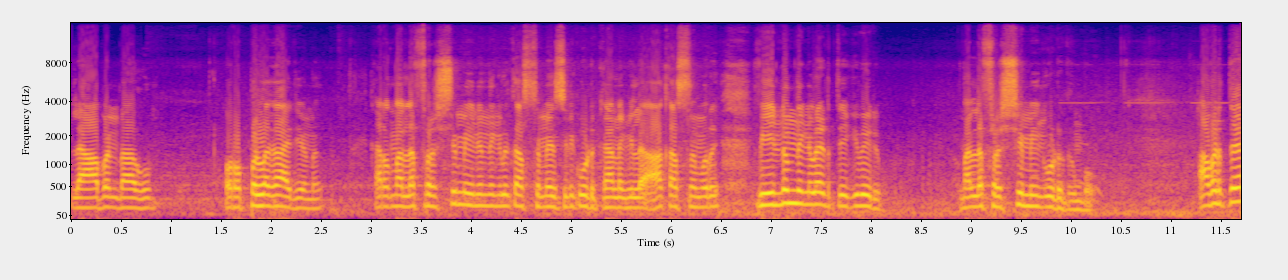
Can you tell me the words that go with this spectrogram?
ലാഭം ഉണ്ടാകും. ഉറപ്പുള്ള കാര്യമാണ്. കാരണം നല്ല ഫ്രഷ് മീൻ നിങ്ങൾ കസ്റ്റമേഴ്സിന് കൊടുക്കുകയാണെങ്കിൽ ആ കസ്റ്റമർ വീണ്ടും നിങ്ങളുടെ അടുത്തേക്ക് വരും. നല്ല ഫ്രഷ് മീൻ കൊടുക്കുമ്പോൾ. അവിടുത്തെ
